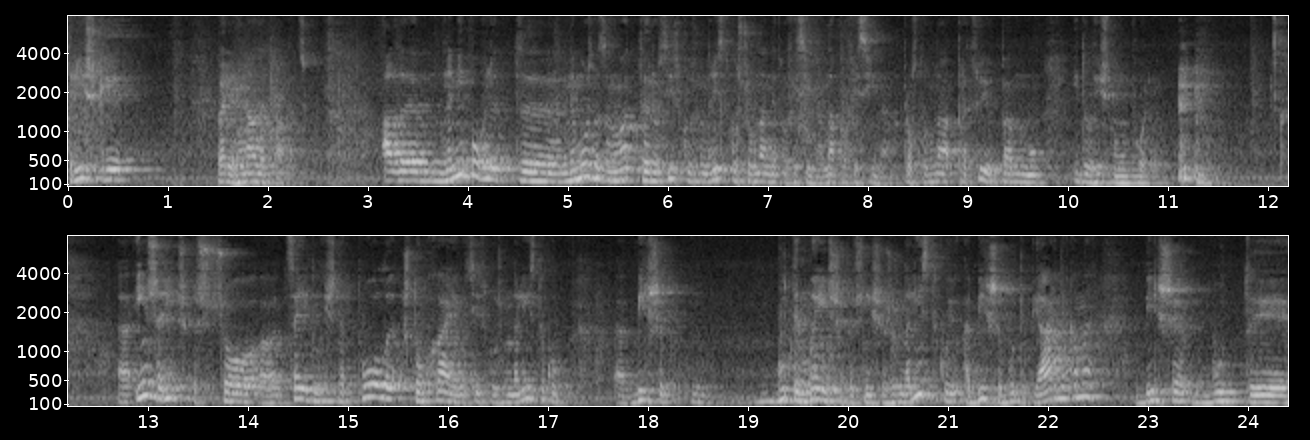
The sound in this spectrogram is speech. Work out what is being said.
Трішки перегинали палицю. Але, на мій погляд, е, не можна звинуватити російську журналістку, що вона не професійна. Вона професійна. Просто вона працює в певному ідеологічному полі. Е, Інша річ, що е, це ідеологічне поле штовхає російську журналістику е, більше бути менше, точніше, журналістикою, а більше бути піарниками, більше бути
